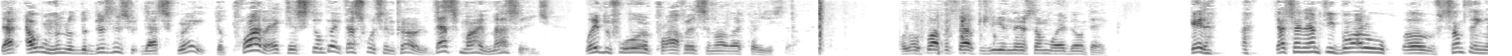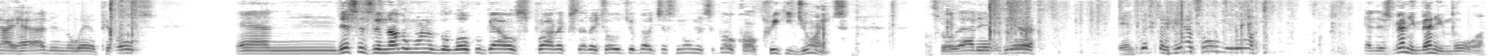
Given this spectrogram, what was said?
That element of the business, that's great. The product is still great. That's what's imperative. That's my message. Way before profits and all that crazy stuff. Although profits have to be in there somewhere, don't they? Okay, that's an empty bottle of something I had in the way of pills. And this is another one of the local gals products that I told you about just moments ago called Creaky Joints. I'll throw that in here. And just a handful more. And there's many, many more.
